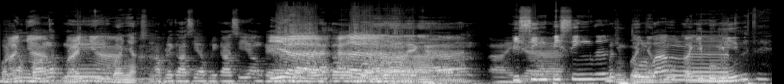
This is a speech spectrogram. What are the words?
banyak, Banyak, banget nih banyak. Banyak sih. aplikasi-aplikasi yang kayak Iya, datanya ke eh, bot-bot, ya ah, kan. Ah, iya. Pising-pising tuh. Betul banyak bu- banget. lagi booming gitu ya.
